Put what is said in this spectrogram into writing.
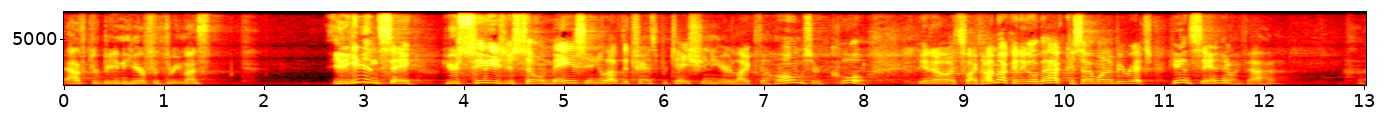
after being here for three months, he didn't say, Your cities are so amazing. I love the transportation here. Like the homes are cool. You know, it's like, I'm not going to go back because I want to be rich. He didn't say anything like that.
